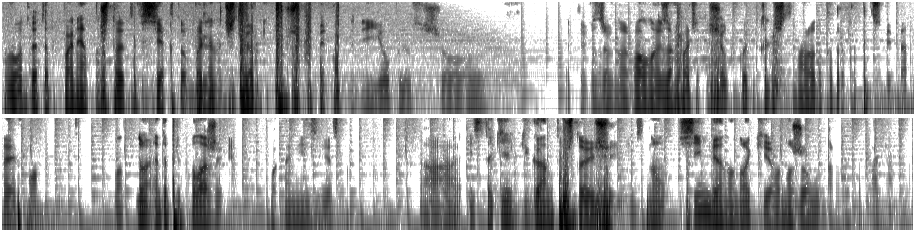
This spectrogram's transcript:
Вот, это понятно, что это все, кто были на четверке, тут же на нее, плюс еще этой взрывной волной захватит еще какое-то количество народу, который купит себе пятый iPhone. Вот. Но это предположение, пока неизвестно. А, из таких гигантов, что еще есть? Ну, Symbian у Nokia, он уже умер, это понятно.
